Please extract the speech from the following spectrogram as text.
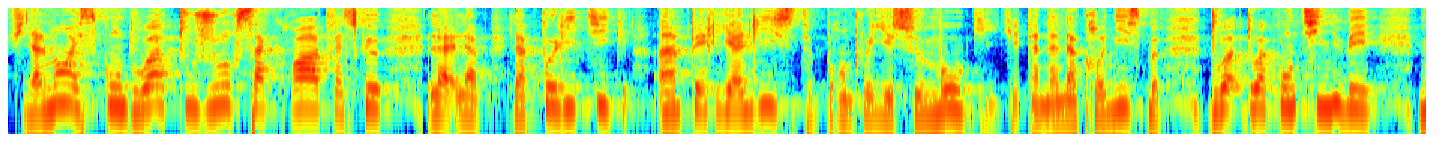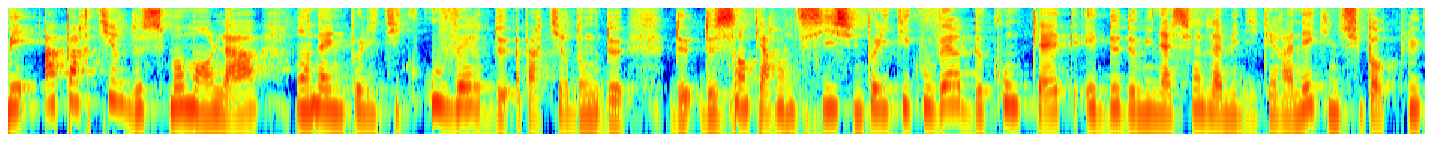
Finalement, est-ce qu'on doit toujours s'accroître? Est-ce que la, politique impérialiste, pour employer ce mot qui, est un anachronisme, doit, continuer? Mais à partir de ce moment-là, on a une politique ouverte, à partir donc de 146, une politique ouverte de conquête et de domination de la Méditerranée qui ne supporte plus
